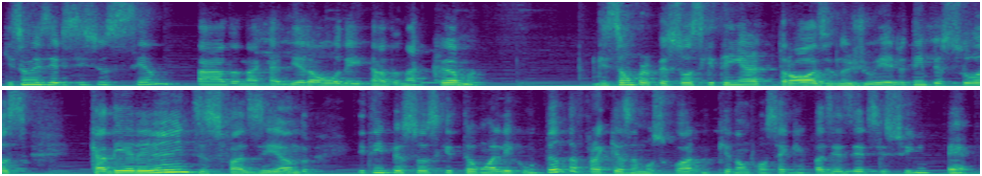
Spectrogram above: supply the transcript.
que são exercícios sentado na cadeira ou deitado na cama. Que são para pessoas que têm artrose no joelho, tem pessoas cadeirantes fazendo e tem pessoas que estão ali com tanta fraqueza muscular que não conseguem fazer exercício em pé.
